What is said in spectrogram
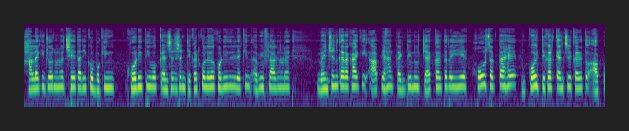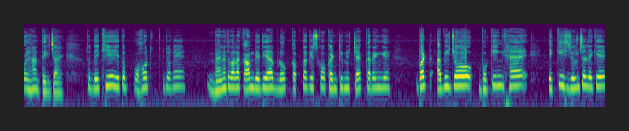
हालाँकि जो इन्होंने छः तारीख को बुकिंग खोली थी, वो कैंसिलेशन टिकट को लेकर खोली थी, लेकिन अभी फ़िलहाल इन्होंने मेंशन कर रखा है कि आप यहाँ कंटिन्यू चेक करते रहिए। हो सकता है कोई टिकट कैंसिल करे तो आपको यहाँ दिख जाए। तो देखिए, ये तो बहुत इन्होंने मेहनत वाला काम दे दिया है। लोग कब तक इसको कंटिन्यू चेक करेंगे? बट अभी जो बुकिंग है 21 जून से लेके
